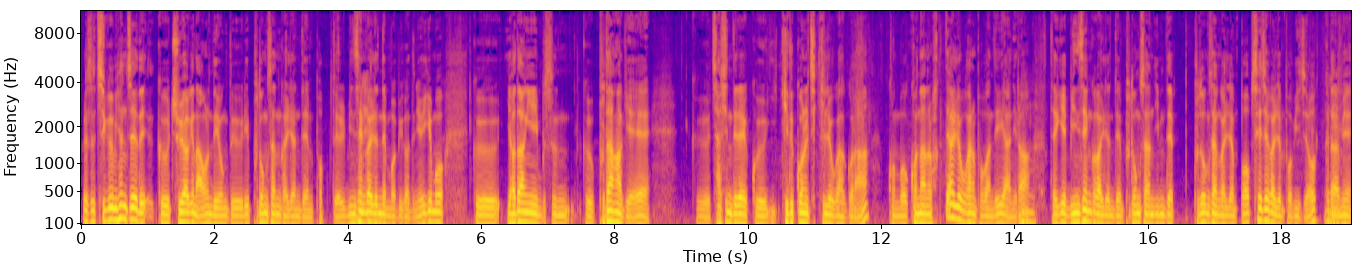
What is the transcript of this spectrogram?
그래서 지금 현재 그 주요하게 나오는 내용들이 부동산 관련된 법들, 민생 네. 관련된 법이거든요. 이게 뭐 그 여당이 무슨 그 부당하게 그 자신들의 그 기득권을 지키려고 하거나 뭐 권한을 확대하려고 하는 법안들이 아니라 음. 대개 민생과 관련된 부동산 임대 부동산 관련법, 세제 관련법이죠. 그다음에 네.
